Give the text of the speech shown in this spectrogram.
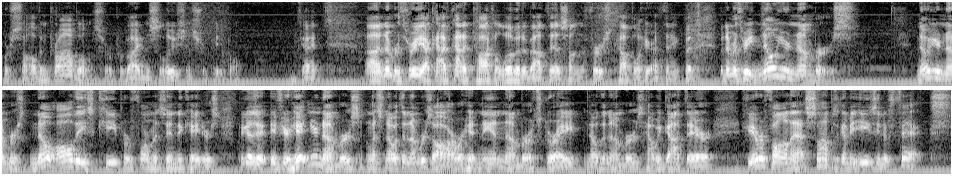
we're solving problems, we're providing solutions for people. Okay. Uh, number three, I, have kind of talked a little bit about this on the first couple here, I think. But, but number three, know your numbers. Know your numbers. Know all these key performance indicators because if you're hitting your numbers, let's know what the numbers are. We're hitting the end number. It's great. Know the numbers, how we got there. If you ever fall in that slump, it's going to be easy to fix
